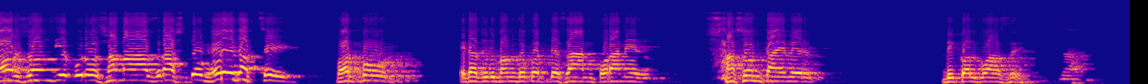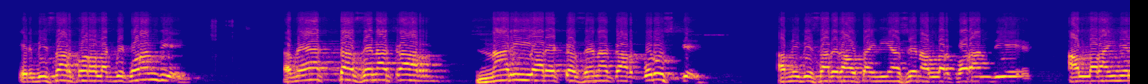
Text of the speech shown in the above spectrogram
ধর্ষণ দিয়ে পুরো সমাজ, রাষ্ট্র ভরে যাচ্ছে, ভরপুর। এটা যদি বন্ধ করতে চান কোরআনের শাসন কায়েমের বিকল্প আছে? এর বিচার করা লাগবে কোরআন দিয়ে। আপনি একটা জেনাকার নারী আর একটা জেনাকার পুরুষকে আপনি বিচারের আওতায় নিয়ে আসেন আল্লাহর কোরআন দিয়ে আল্লাহর আইনে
